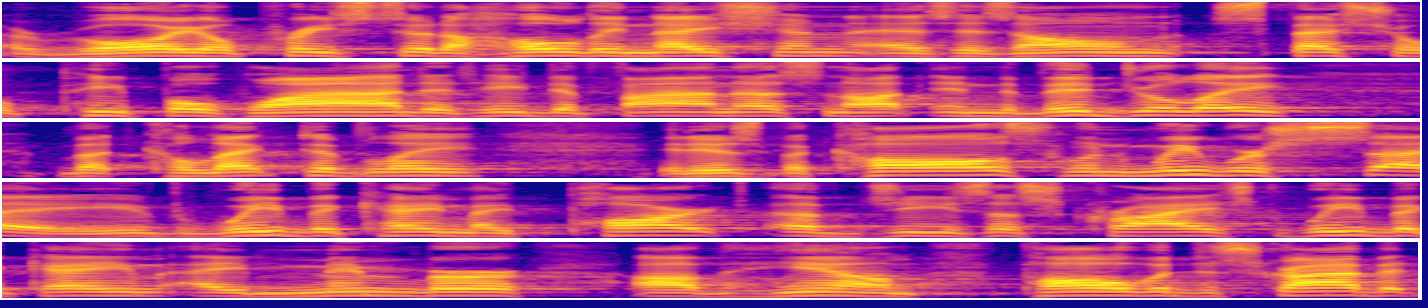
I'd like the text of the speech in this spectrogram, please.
a royal priesthood, a holy nation as his own special people. Why did he define us not individually, but collectively? It is because when we were saved, we became a part of Jesus Christ. We became a member of Him. Paul would describe it,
